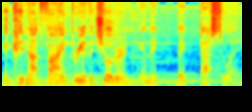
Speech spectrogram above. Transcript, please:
They could not find three of the children and they, they passed away.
